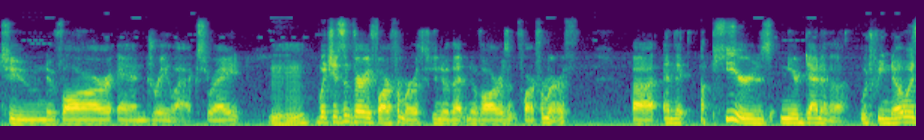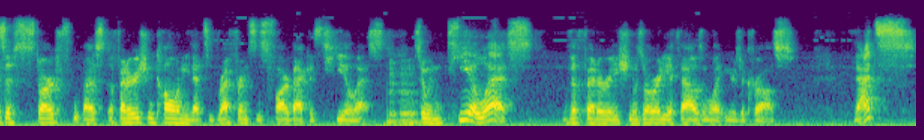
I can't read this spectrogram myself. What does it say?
to Ni'Var and Draylax, right? Mm-hmm. Which isn't very far from Earth, because We know that Ni'Var isn't far from Earth. Uh, and it appears near Deneva, which we know is a star, a Federation colony that's referenced as far back as TOS. Mhm. So in TOS, the Federation was already a thousand light years across. That's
